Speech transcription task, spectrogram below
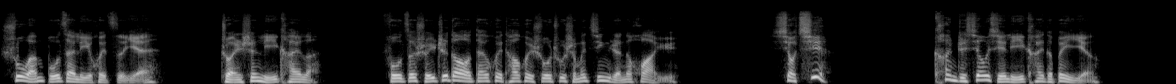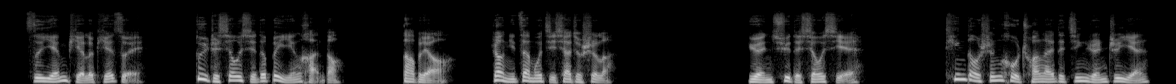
说完，不再理会紫妍，转身离开了。否则，谁知道待会他会说出什么惊人的话语？小气！看着萧邪离开的背影，紫妍撇了撇嘴，对着萧邪的背影喊道：“大不了。”让你再摸几下就是了。远去的萧邪听到身后传来的惊人之言，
